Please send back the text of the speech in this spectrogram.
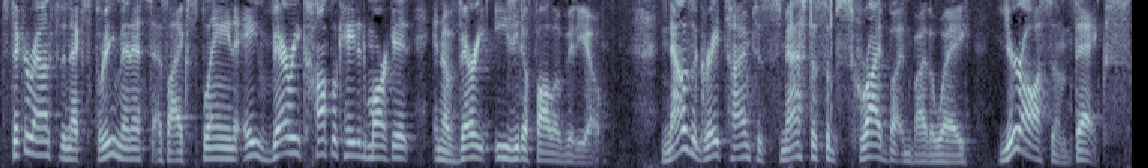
Stick around for the next three minutes as I explain a very complicated market in a very easy to follow video. Now's a great time to smash the subscribe button, by the way. You're awesome, thanks.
